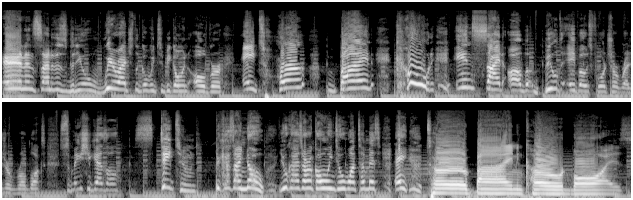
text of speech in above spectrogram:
And inside of this video we're actually going to be going over a turbine code inside of Build a Boat for Treasure Roblox. So make sure you guys all stay tuned because I know you guys aren't going to want to miss a turbine code boys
